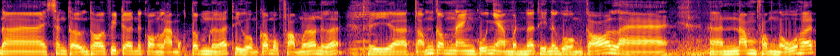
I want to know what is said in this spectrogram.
À, sân thượng thôi phía trên nó còn làm một tum nữa thì gồm có một phòng nữa nữa. Thì à, tổng công năng của nhà mình đó thì nó gồm có là à, 5 phòng ngủ hết.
